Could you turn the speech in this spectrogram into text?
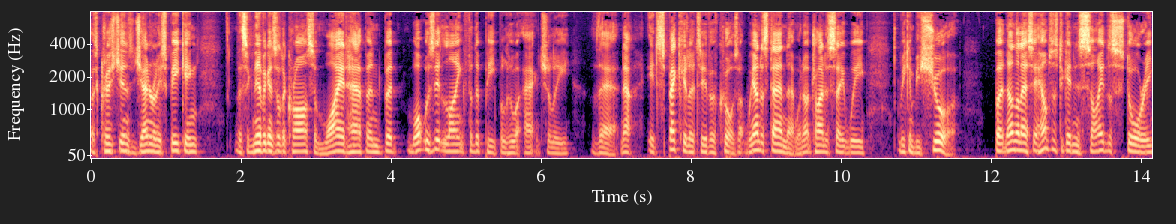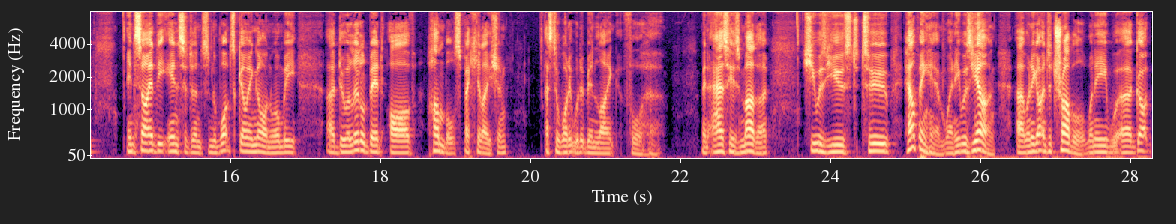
as Christians, generally speaking, the significance of the cross and why it happened, but what was it like for the people who were actually there? Now, it's speculative, of course. We understand that. We're not trying to say we, we can be sure. But nonetheless, it helps us to get inside the story, inside the incidents, and what's going on when we uh, do a little bit of humble speculation as to what it would have been like for her. And as his mother, she was used to helping him when he was young, uh, when he got into trouble, when he uh, got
